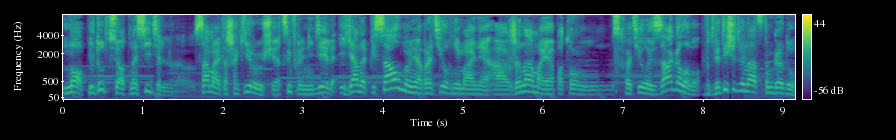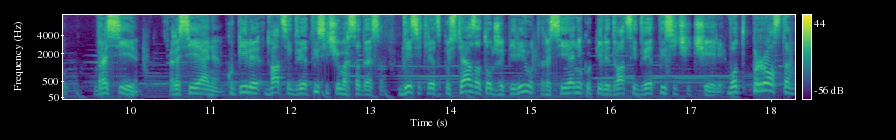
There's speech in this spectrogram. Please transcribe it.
Но и тут все относительно. Самая это шокирующая цифра недели. Я написал, но не обратил внимания, а жена моя потом схватилась за голову. В 2012 году в России россияне купили 22 тысячи Мерседесов. 10 лет спустя за тот же период россияне купили 22 тысячи Черри. Вот просто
